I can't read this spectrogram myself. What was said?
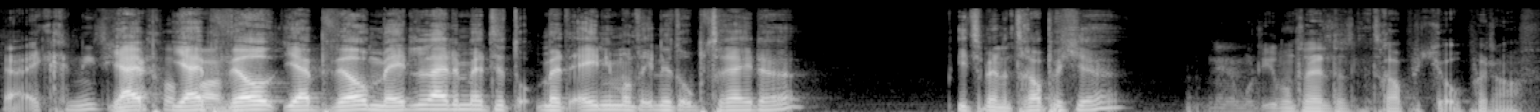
ja, ik geniet hier Jij, echt hebt- wel jij, van. hebt wel, jij hebt wel medelijden met, dit, met één iemand in dit optreden. Iets met een trappetje. Iemand hele tijd een trappetje op en af.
